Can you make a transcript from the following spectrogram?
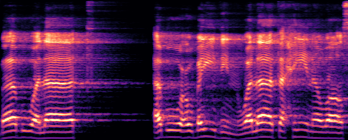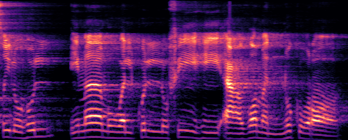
باب ولات. أبو عبيد ولات حين واصله الإمام والكل فيه أعظم النكرا.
